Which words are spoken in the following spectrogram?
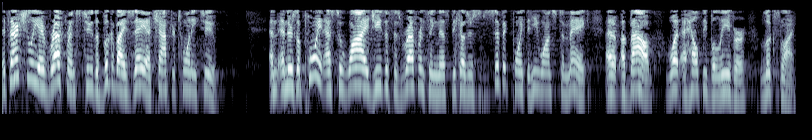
It's actually a reference to the book of Isaiah, chapter 22. And, and, there's a point as to why Jesus is referencing this because there's a specific point that he wants to make about what a healthy believer looks like.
